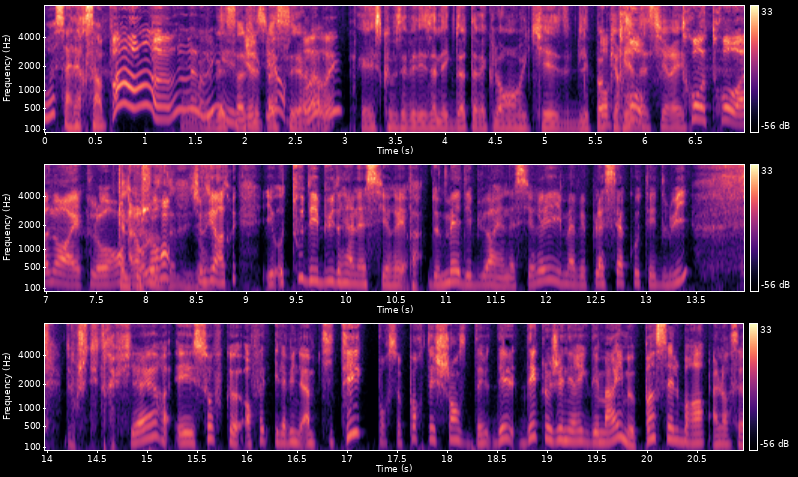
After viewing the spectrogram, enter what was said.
Ouais, ça a l'air sympa. Bon, oui, le message bien est sûr. passé, ouais. Et est-ce que vous avez des anecdotes avec Laurent Ruquier de l'époque Oh, Rien à cirer Trop, trop, ah non, avec Laurent. Quelque Alors Laurent, je vais vous dire un truc. Et au tout début de Rien à cirer, enfin de mes débuts à Rien à cirer, il m'avait placé à côté de lui. Donc j'étais très fière. Et sauf que en fait, il avait une- un petit tic pour se porter chance. Dès, dès- dès que le générique démarrait, il me pinçait le bras. Alors ça,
